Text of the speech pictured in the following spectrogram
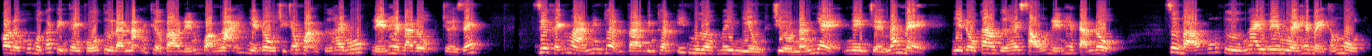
Còn ở khu vực các tỉnh thành phố từ Đà Nẵng trở vào đến Quảng Ngãi, nhiệt độ chỉ trong khoảng từ 21 đến 23 độ, trời rét. Riêng Khánh Hòa, Ninh Thuận và Bình Thuận ít mưa, mây nhiều, chiều nắng nhẹ nên trời mát mẻ, nhiệt độ cao từ 26 đến 28 độ. Dự báo cũng từ ngay đêm ngày 27 tháng 1,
